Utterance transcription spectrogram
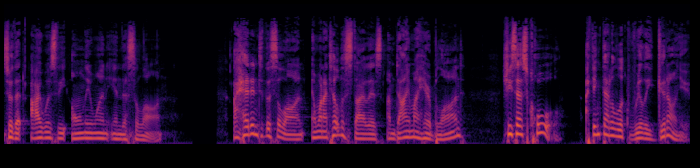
so that I was the only one in the salon. I head into the salon, and when I tell the stylist I'm dyeing my hair blonde, she says, Cool, I think that'll look really good on you.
